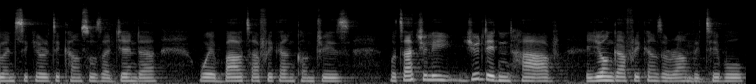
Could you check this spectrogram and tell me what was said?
UN Security Council's agenda were about African countries, but actually, you didn't have young Africans around mm. the table.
